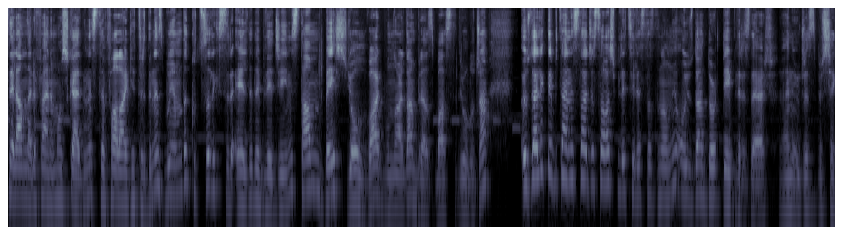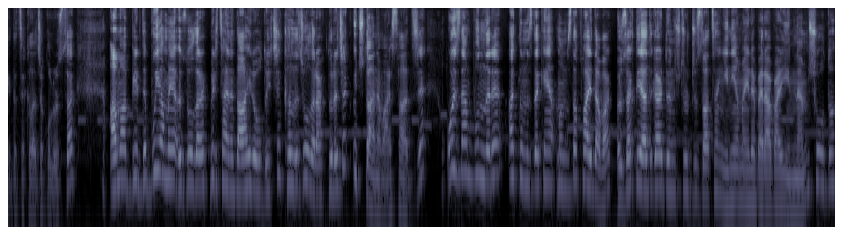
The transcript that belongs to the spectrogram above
Selamlar efendim, hoş geldiniz, sefalar getirdiniz. Bu yanımda kutsal iksiri elde edebileceğimiz tam 5 yol var. Bunlardan biraz bahsediyor olacağım. Özellikle bir tanesi sadece savaş biletiyle satın alınıyor. O yüzden 4 diyebiliriz eğer hani ücretsiz bir şekilde takılacak olursak. Ama bir de bu yamaya özel olarak bir tane dahil olduğu için kalıcı olarak duracak 3 tane var sadece. O yüzden bunları aklımızdayken yapmamızda fayda var. Özellikle Yadigar dönüştürücü zaten yeni yama ile beraber yenilenmiş oldu.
